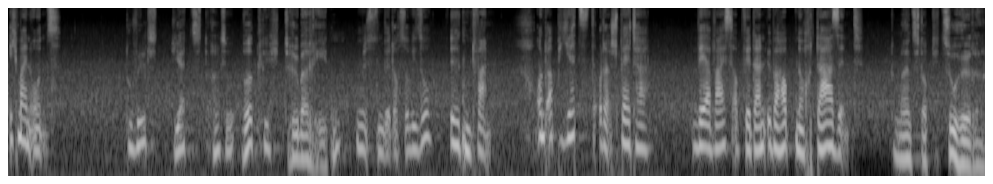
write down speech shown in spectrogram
Ich meine uns. Du willst jetzt also wirklich drüber reden? Müssen wir doch sowieso. Irgendwann. Und ob jetzt oder später, wer weiß, ob wir dann überhaupt noch da sind. Du meinst, ob die Zuhörer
